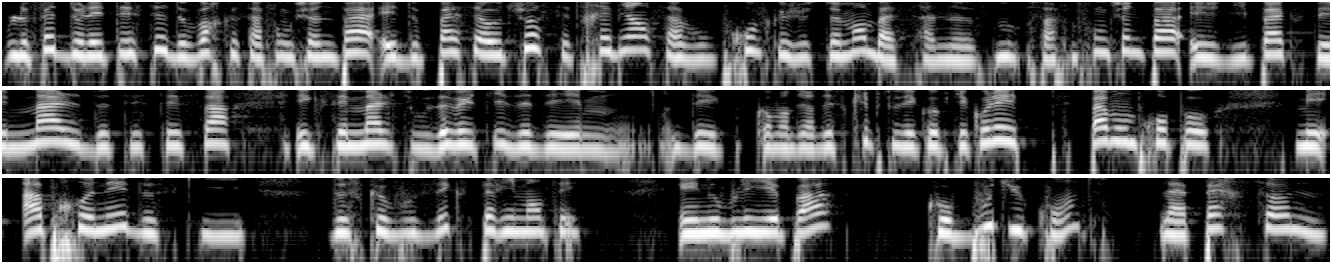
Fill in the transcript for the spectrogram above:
le fait de les tester, de voir que ça fonctionne pas et de passer à autre chose, c'est très bien. Ça vous prouve que justement, bah, ça ne, fonctionne pas. Et je dis pas que c'est mal de tester ça et que c'est mal si vous avez utilisé des, des, comment dire, des scripts ou des copier-coller. C'est pas mon propos. Mais apprenez de ce qui, de ce que vous expérimentez. Et n'oubliez pas qu'au bout du compte, la personne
